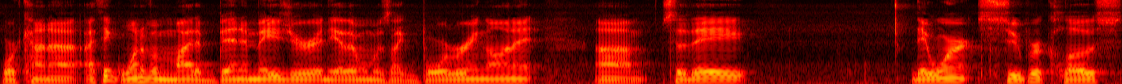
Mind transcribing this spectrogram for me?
were kind of. I think one of them might have been a major, and the other one was like bordering on it. Um, so they they weren't super close.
